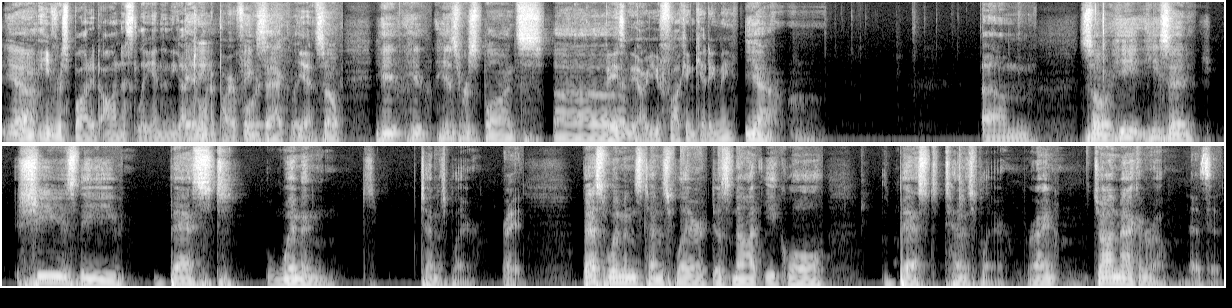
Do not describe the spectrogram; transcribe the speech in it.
Yeah. he, he responded honestly, and then he got And torn he- apart for exactly. it. Yeah, So his his, his response. Uh, basically, are you fucking kidding me? Yeah. Um. So he he said she is the best women's tennis player. Right. Best women's tennis player does not equal best tennis player, right? John McEnroe. That's it.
